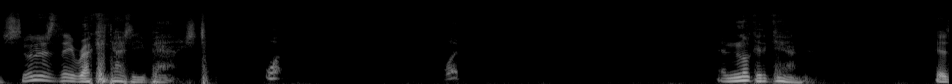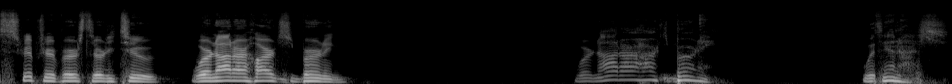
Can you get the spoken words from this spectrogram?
As soon as they recognized he vanished. What? What? And look again. It's scripture verse 32. Were not our hearts burning? Were not our hearts burning within us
